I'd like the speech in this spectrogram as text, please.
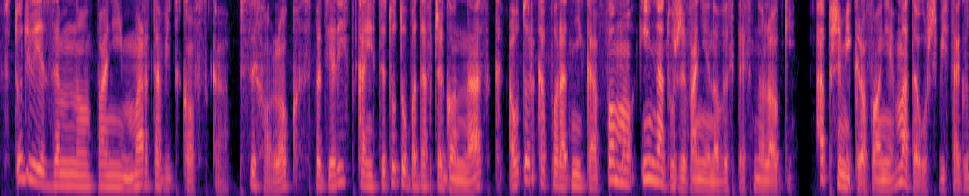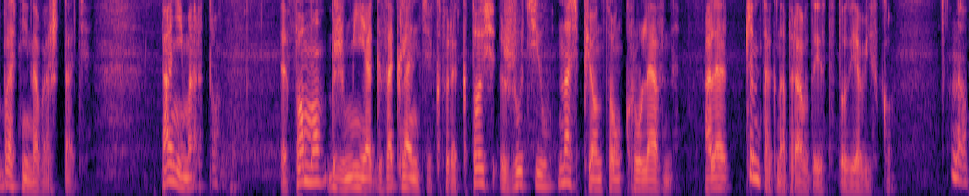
W studiu jest ze mną pani Marta Witkowska, psycholog, specjalistka Instytutu Badawczego NASK, autorka poradnika FOMO i nadużywanie nowych technologii. A przy mikrofonie Mateusz Świstak z baśni na warsztacie. Pani Marto, FOMO brzmi jak zaklęcie, które ktoś rzucił na śpiącą królewnę. Ale czym tak naprawdę jest to zjawisko? No,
